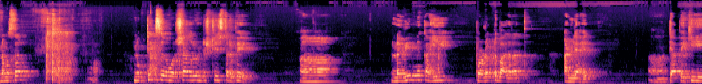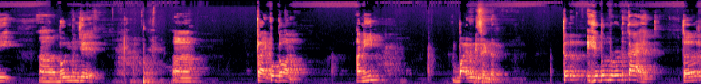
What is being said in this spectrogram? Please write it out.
नमस्कार. नुकतेच वर्षागृह इंडस्ट्रीजतर्फे नवीन काही प्रॉडक्ट बाजारात आणले आहेत. त्यापैकी दोन म्हणजे ट्रायकोडॉन आणि बायो डिफेंडर तर हे दोन प्रोडक्ट काय आहेत? तर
